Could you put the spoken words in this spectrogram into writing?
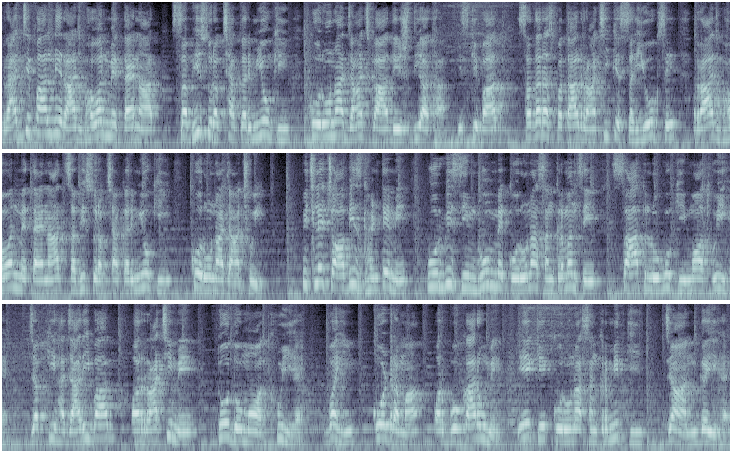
राज्यपाल ने राजभवन में तैनात सभी सुरक्षा कर्मियों की कोरोना जाँच का आदेश दिया था। इसके बाद सदर अस्पताल रांची के सहयोग से राजभवन में तैनात सभी सुरक्षा कर्मियों की कोरोना जाँच हुई। पिछले 24 घंटे में पूर्वी सिंहभूम में कोरोना संक्रमण से सात लोगों की मौत हुई है, जबकि हजारीबाग और रांची में दो दो मौत हुई है। वहीं कोडरमा और बोकारो में एक एक कोरोना संक्रमित की जान गई है।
